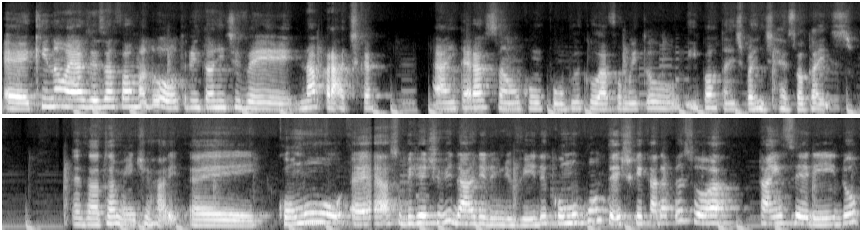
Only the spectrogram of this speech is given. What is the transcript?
é, que não é, às vezes, a forma do outro. Então, a gente vê na prática a interação com o público lá foi muito importante para a gente ressaltar isso. Exatamente, Rai. É, como é a subjetividade do indivíduo e como o contexto que cada pessoa está inserido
